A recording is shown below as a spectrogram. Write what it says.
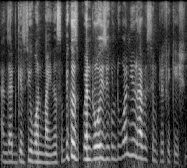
and that gives you 1 minus So, because when rho is equal to 1 you will have a simplification.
